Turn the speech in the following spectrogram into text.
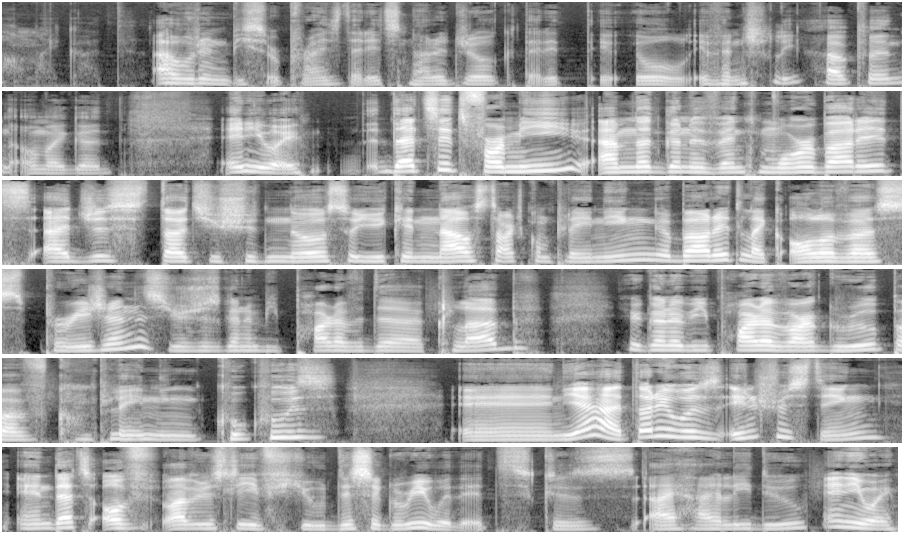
Oh my god. I wouldn't be surprised that it's not a joke, that it, it will eventually happen. Oh my god. Anyway, that's it for me. I'm not gonna vent more about it. I just thought you should know so you can now start complaining about it, like all of us Parisians. You're just gonna be part of the club. You're gonna be part of our group of complaining cuckoos. And yeah, I thought it was interesting. And that's ov- obviously if you disagree with it, because I highly do. Anyway,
